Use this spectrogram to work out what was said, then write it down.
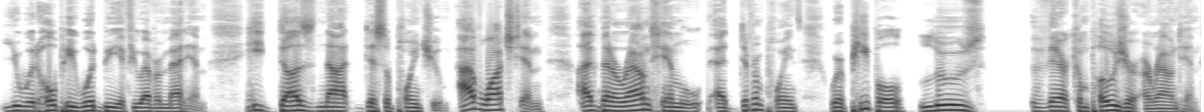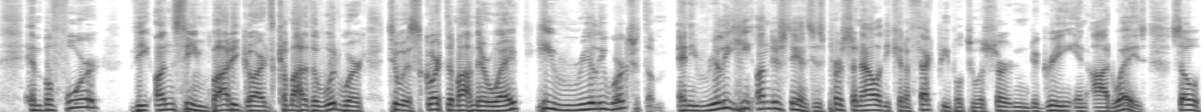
you would hope he would be if you ever met him. He does not disappoint you. I've watched him. I've been around him at different points where people lose their composure around him. And before the unseen bodyguards come out of the woodwork to escort them on their way. He really works with them and he really, he understands his personality can affect people to a certain degree in odd ways. So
